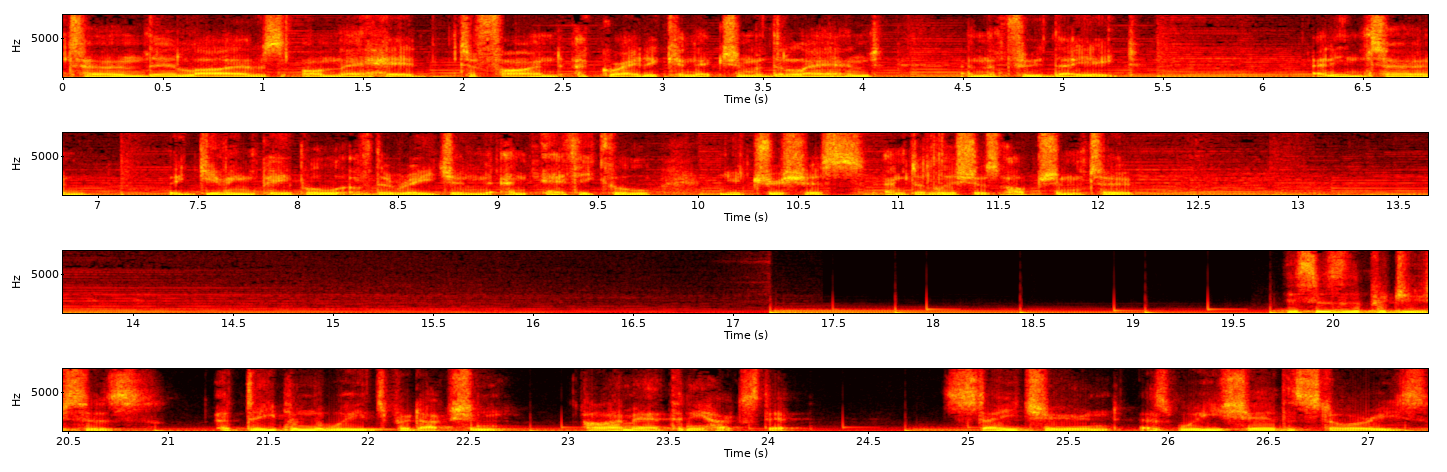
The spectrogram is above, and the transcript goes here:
turned their lives on their head to find a greater connection with the land and the food they eat. And in turn, they're giving people of the region an ethical, nutritious, and delicious option too. This is The Producers, a Deep in the Weeds production I'm Anthony Huckstep. Stay tuned as we share the stories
